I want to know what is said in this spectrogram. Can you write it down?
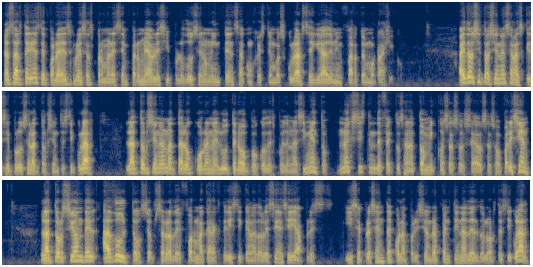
Las arterias de paredes gruesas permanecen permeables y producen una intensa congestión vascular seguida de un infarto hemorrágico. Hay dos situaciones en las que se produce la torsión testicular. La torsión neonatal ocurre en el útero o poco después del nacimiento. No existen defectos anatómicos asociados a su aparición. La torsión del adulto se observa de forma característica en la adolescencia y, y se presenta con la aparición repentina del dolor testicular.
